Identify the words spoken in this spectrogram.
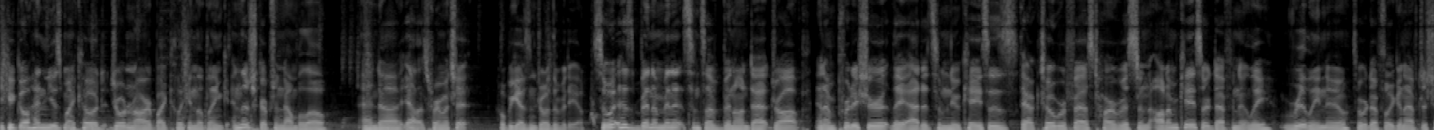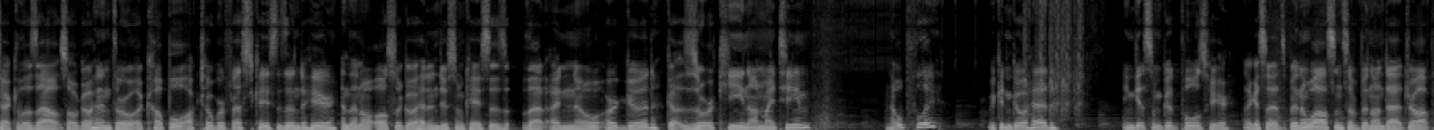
you could go ahead and use my code JordanR by clicking the link in the description down below. And uh, yeah, that's pretty much it. Hope you guys enjoyed the video. So it has been a minute since I've been on Dat Drop, and I'm pretty sure they added some new cases. The Oktoberfest, Harvest, and Autumn case are definitely really new, so we're definitely gonna have to check those out. So I'll go ahead and throw a couple Oktoberfest cases into here, and then I'll also go ahead and do some cases that I know are good. Got Zorkeen on my team. Hopefully, we can go ahead and get some good pulls here. Like I said, it's been a while since I've been on Dat Drop.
